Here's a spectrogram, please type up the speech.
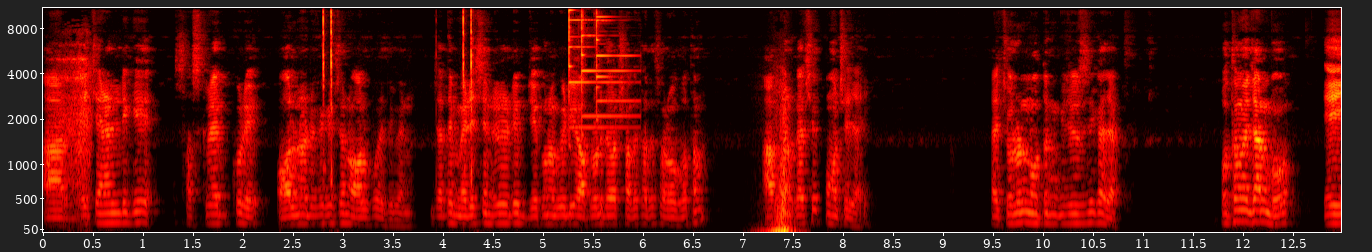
আর এই চ্যানেলটিকে সাবস্ক্রাইব করে অল নোটিফিকেশন অল করে দিবেন, যাতে মেডিসিন রিলেটিভ যে কোনো ভিডিও আপলোড দেওয়ার সাথে সাথে সর্বপ্রথম আপনার কাছে পৌঁছে যায়। তাই চলুন নতুন কিছু শেখা যাক। প্রথমে জানব এই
